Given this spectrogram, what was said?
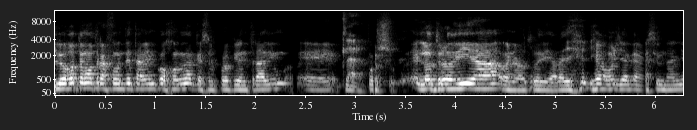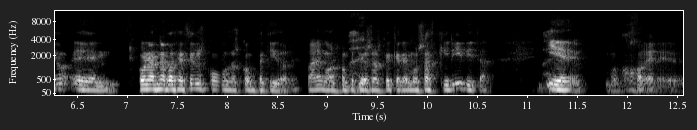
luego tengo otra fuente también cojonuda, que es el propio Entradium. Eh, claro. Pues el otro día, bueno, el otro día, ahora llevamos ya casi un año, eh, con unas negociaciones con unos competidores, ¿vale? Con los competidores que queremos adquirir y tal. Y, eh, joder,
